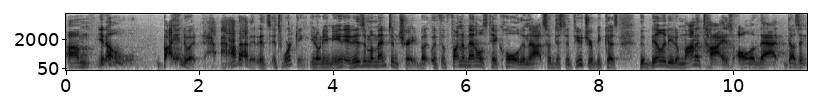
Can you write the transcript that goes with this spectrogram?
um, you know, buy into it, have at it. It's it's working. You know what I mean? It is a momentum trade, but if the fundamentals take hold in the not so distant future, because the ability to monetize all of that doesn't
